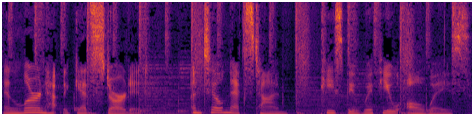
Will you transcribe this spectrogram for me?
and learn how to get started. Until next time, peace be with you always.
